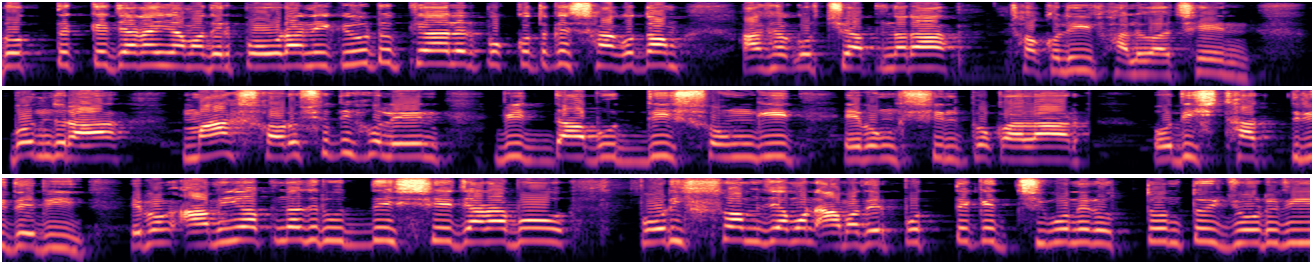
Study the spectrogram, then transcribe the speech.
প্রত্যেককে জানাই আমাদের পৌরাণিক ইউটিউব চ্যানেলের পক্ষ থেকে স্বাগতম। আশা করছি আপনারা সকলেই ভালো আছেন। বন্ধুরা, মা সরস্বতী হলেন বিদ্যা, বুদ্ধি, সংগীত এবং শিল্পকলার অধিষ্ঠাত্রী দেবী। এবং আমি আপনাদের উদ্দেশ্যে জানাব, পরিশ্রম যেমন আমাদের প্রত্যেকের জীবনের অত্যন্তই জরুরি,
